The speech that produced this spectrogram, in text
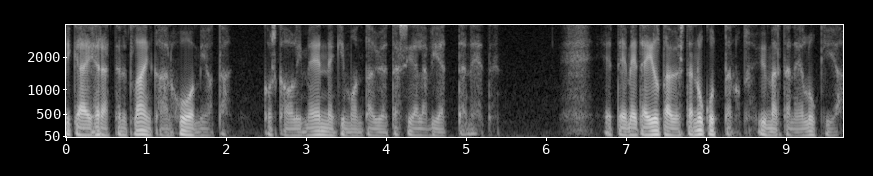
mikä ei herättänyt lainkaan huomiota, koska olimme ennenkin monta yötä siellä viettäneet. Ettei meitä iltayöstä nukuttanut, ymmärtäneen lukija.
